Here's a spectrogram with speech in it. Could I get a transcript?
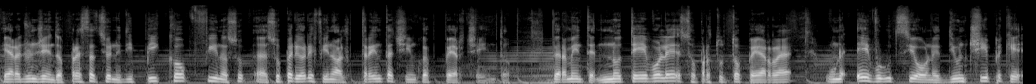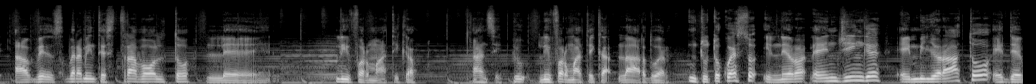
e raggiungendo prestazioni di picco fino, eh, superiori fino al 35%. Veramente notevole soprattutto per un'evoluzione di un chip che ha veramente stravolto le, l'informatica anzi più l'informatica, l'hardware. In tutto questo il Neural Engine è migliorato ed è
